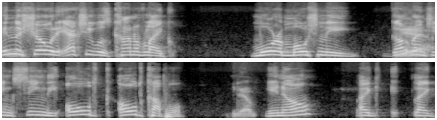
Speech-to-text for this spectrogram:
In the show, it actually was kind of like more emotionally gut wrenching seeing the old old couple. Yep. You know, like like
